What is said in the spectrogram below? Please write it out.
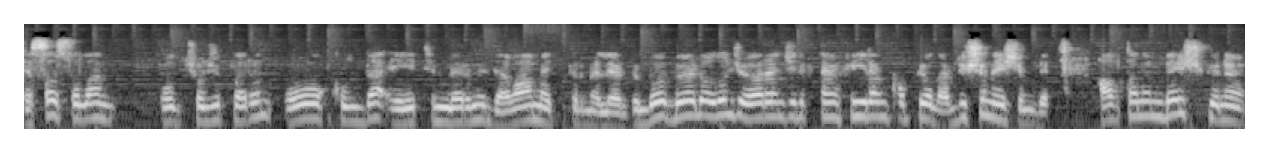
esas olan o çocukların o okulda eğitimlerini devam ettirmeleridir. Bu böyle olunca öğrencilikten fiilen kopuyorlar. Düşünün şimdi haftanın 5 günü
